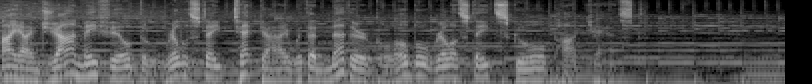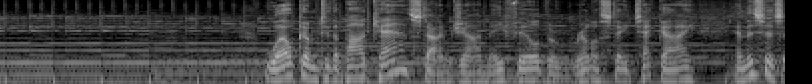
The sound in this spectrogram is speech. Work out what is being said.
Hi, I'm John Mayfield, the real estate tech guy, with another Global Real Estate School podcast. Welcome to the podcast. I'm John Mayfield, the real estate tech guy, and this is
